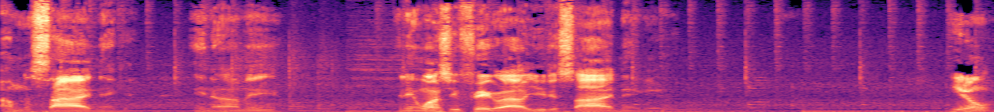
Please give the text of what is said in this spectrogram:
I'm the side nigga. You know what I mean? And then once you figure out you decide, nigga, you don't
